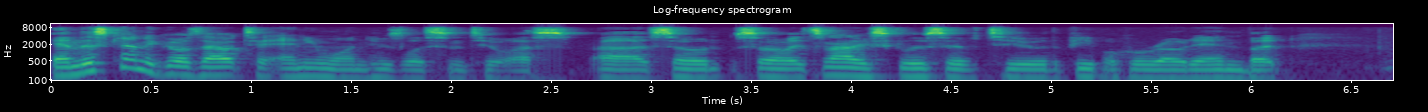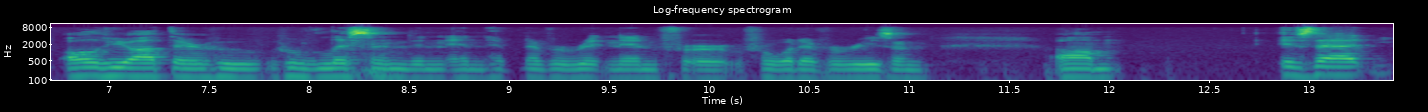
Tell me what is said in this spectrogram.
and this kind of goes out to anyone who's listened to us. Uh, so so it's not exclusive to the people who wrote in, but all of you out there who who've listened and, and have never written in for for whatever reason, um, is that you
